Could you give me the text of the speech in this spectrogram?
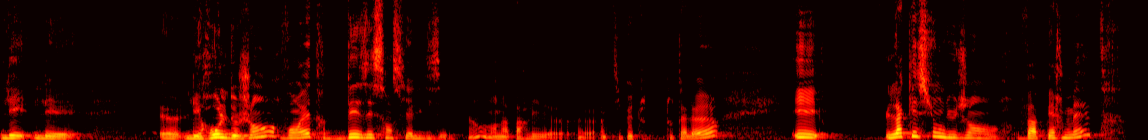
les, les, les rôles de genre vont être désessentialisés. Hein. on en a parlé euh, un petit peu tout à l'heure. Et la question du genre va permettre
